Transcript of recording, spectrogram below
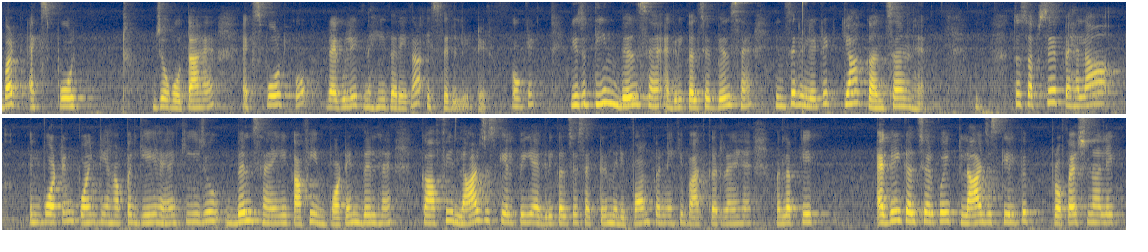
बट एक्सपोर्ट जो होता है एक्सपोर्ट को रेगुलेट नहीं करेगा, इससे रिलेटेड ओके ये जो तीन बिल्स हैं एग्रीकल्चर बिल्स हैं, इनसे रिलेटेड क्या कंसर्न है? तो सबसे पहला इंपॉर्टेंट पॉइंट यहाँ पर ये है कि जो बिल्स हैं, ये काफ़ी इंपॉर्टेंट बिल हैं। काफ़ी लार्ज स्केल पे ये एग्रीकल्चर सेक्टर में रिफॉर्म करने की बात कर रहे हैं। मतलब कि एग्रीकल्चर को एक लार्ज स्केल पे प्रोफेशनल एक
